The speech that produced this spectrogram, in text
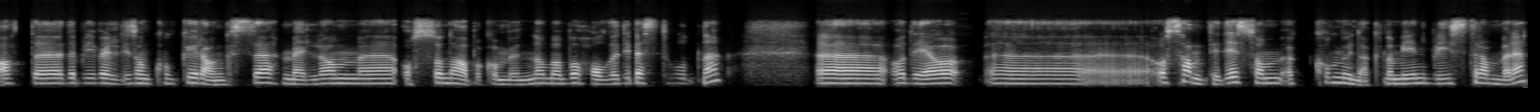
at uh, det blir veldig sånn konkurranse mellom oss og nabokommunene om å beholde de beste hodene. Uh, og, det å, og samtidig som kommuneøkonomien blir strammere.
